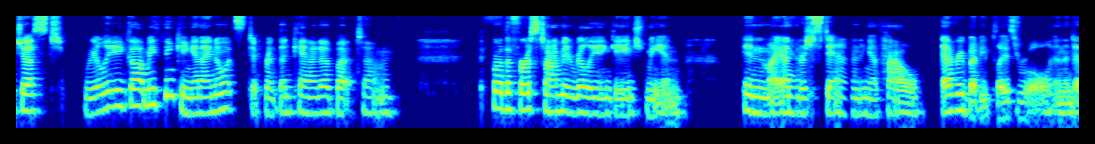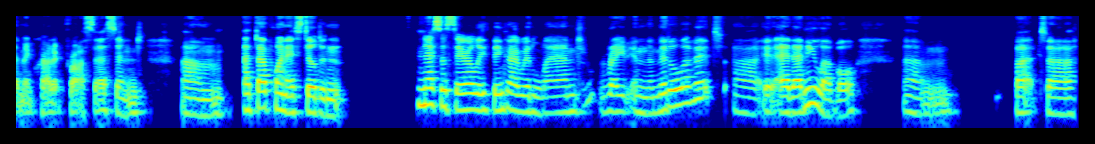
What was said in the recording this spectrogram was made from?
just really got me thinking. And I know it's different than Canada, but um, for the first time, it really engaged me and in my understanding of how everybody plays a role in the democratic process. And um, at that point, I still didn't necessarily think I would land right in the middle of it uh, at any level. Um, but uh,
